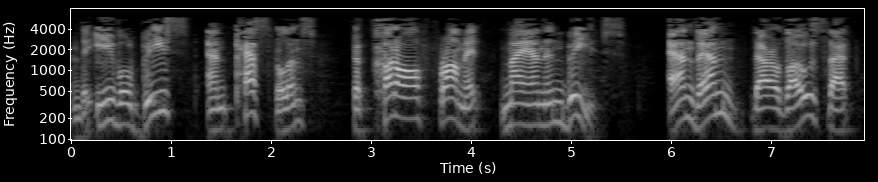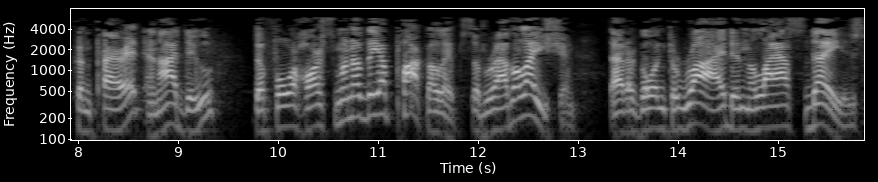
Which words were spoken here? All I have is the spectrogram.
and the evil beast and pestilence to cut off from it man and beast. And then there are those that compare it, and I do, the four horsemen of the apocalypse of Revelation that are going to ride in the last days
